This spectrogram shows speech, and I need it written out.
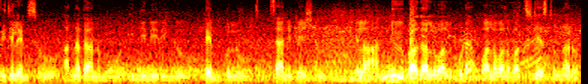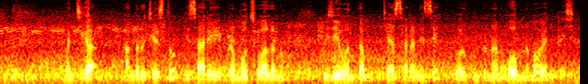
విజిలెన్సు అన్నదానము ఇంజనీరింగు టెంపులు శానిటేషన్ ఇలా అన్ని విభాగాల వాళ్ళు కూడా వాళ్ళ వాళ్ళ వర్క్స్ చేస్తున్నారు. మంచిగా అందరూ చేస్తూ ఈసారి బ్రహ్మోత్సవాలను విజయవంతం చేస్తారనేసి కోరుకుంటున్నాను. ఓం నమో వెంకటేశ్వర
